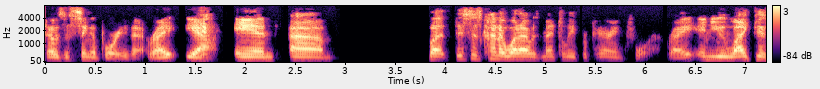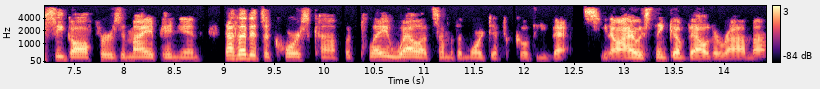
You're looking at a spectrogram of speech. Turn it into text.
that was a Singapore event, right? Yeah. yeah. And, um, but this is kind of what I was mentally preparing for, right? And you like to see golfers, in my opinion, not that it's a course comp, but play well at some of the more difficult events. You know, I always think of Valderrama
